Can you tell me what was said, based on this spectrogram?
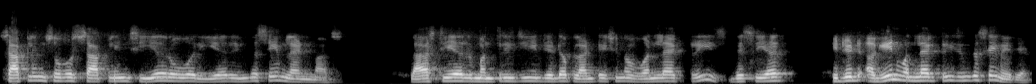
saplings over saplings year over year in the same landmass. Last year, Mantriji did a plantation of 1 lakh trees. This year, he did again 1 lakh trees in the same area.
